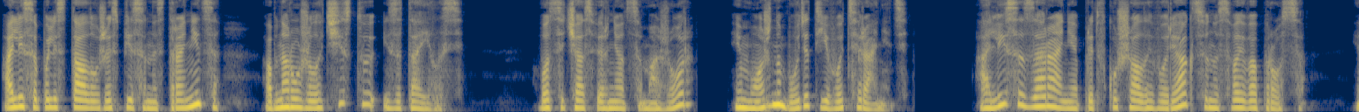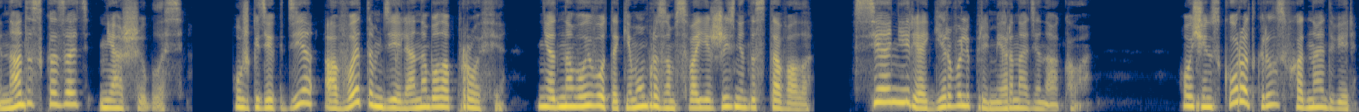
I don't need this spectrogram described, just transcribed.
Алиса полистала уже списанные страницы, обнаружила чистую и затаилась. Вот сейчас вернется мажор, и можно будет его тиранить. Алиса заранее предвкушала его реакцию на свои вопросы. И, надо сказать, не ошиблась. Уж где-где, а в этом деле она была профи. Ни одного его таким образом в своей жизни доставала. Все они реагировали примерно одинаково. Очень скоро открылась входная дверь.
